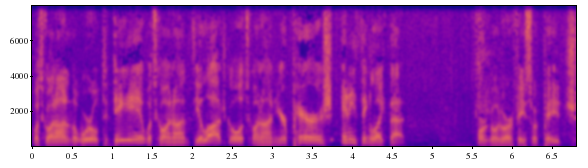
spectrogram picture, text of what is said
what's going on in the world today, what's going on theological, what's going on in your parish, anything like that. Or go to our Facebook page.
